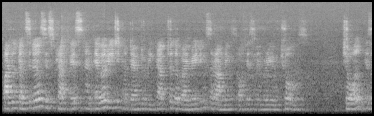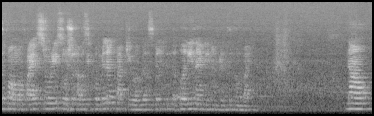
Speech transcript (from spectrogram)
Patil considers his practice an ever-reaching attempt to recapture the vibrating surroundings of his memory of chawls. Chawl is a form of five-story social housing for mill and factory workers built in the early 1900s in Mumbai. Now,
